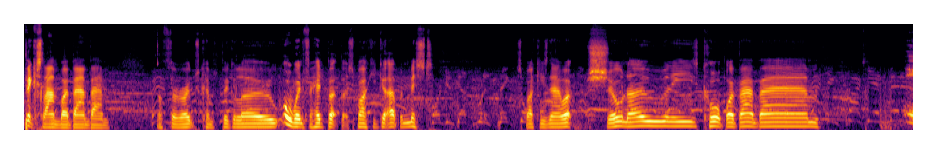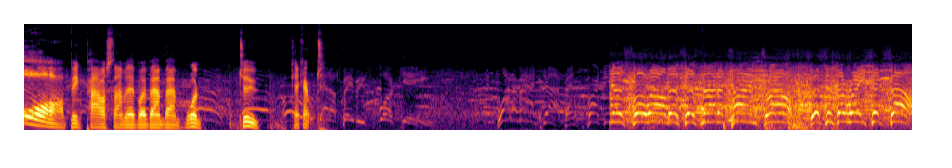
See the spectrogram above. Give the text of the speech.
Big slam by Bam Bam. Off the ropes comes Bigelow. Oh, went for headbutt, but Sparky got up and missed. Sparky's now up. Sure, no, and he's caught by Bam Bam. Oh, big power slam there by Bam Bam. One, two, kick out. knows full well this is not a time trial. This is the race itself.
